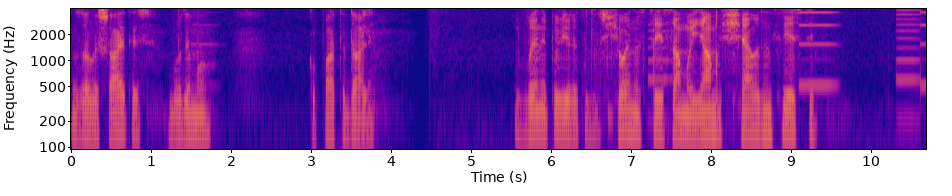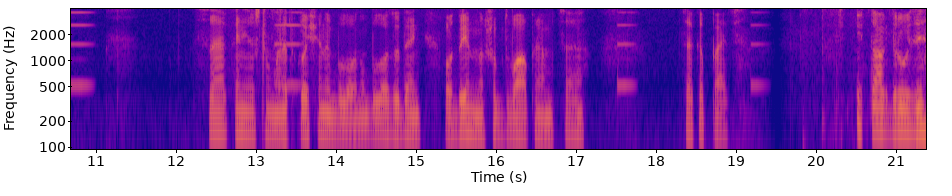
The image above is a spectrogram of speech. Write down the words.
Залишайтесь, будемо копати далі. Ви не повірите, щойно з цієї самої ями ще один хрестик. Це, звісно, в мене такого ще не було. Ну було за день один, ну щоб два, прям це, це капець. І так, друзі,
